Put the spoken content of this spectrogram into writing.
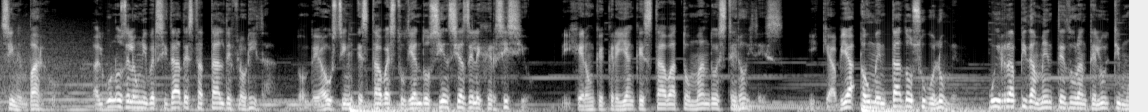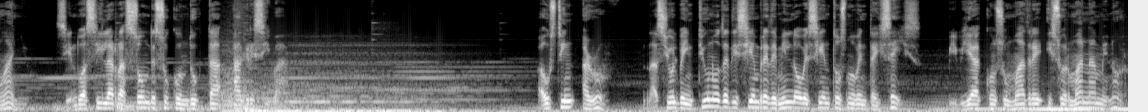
Sin embargo, algunos de la Universidad Estatal de Florida, donde Austin estaba estudiando ciencias del ejercicio, dijeron que creían que estaba tomando esteroides y que había aumentado su volumen muy rápidamente durante el último año, siendo así la razón de su conducta agresiva. Austin Arrow nació el 21 de diciembre de 1996. Vivía con su madre y su hermana menor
